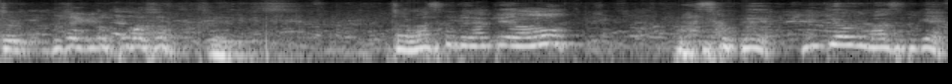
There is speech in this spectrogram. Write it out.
저 무작위로 뽑아서 네. 자 마스크팩 할게요 마스크팩 인기 없는 마스크팩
